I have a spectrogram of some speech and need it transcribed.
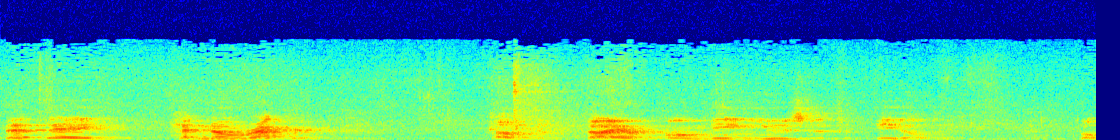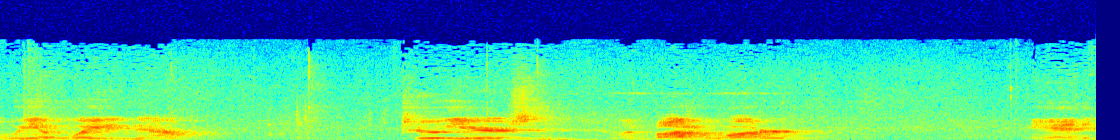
that they had no record of the styrofoam being used at the field. But we have waited now two years on bottled water, and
